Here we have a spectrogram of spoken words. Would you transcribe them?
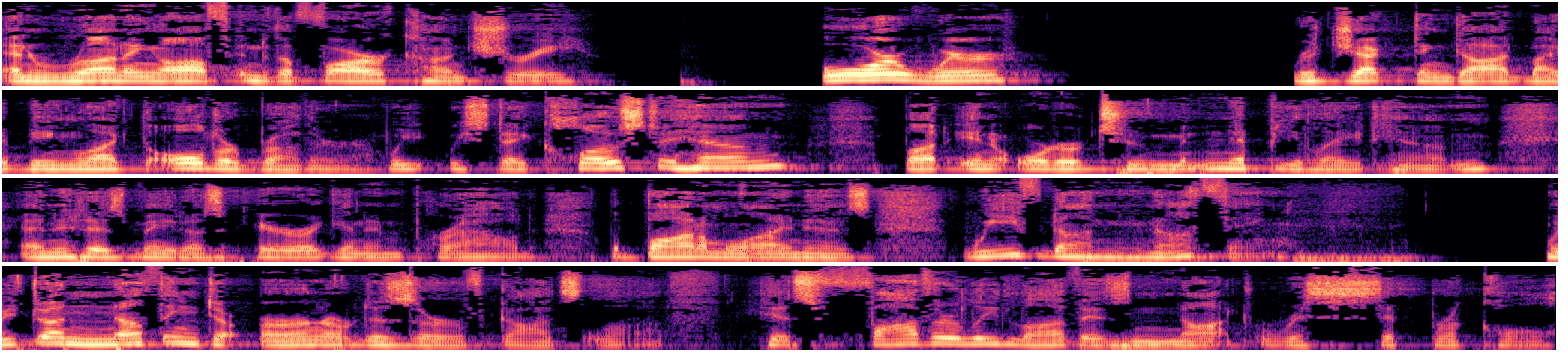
and running off into the far country. Or we're rejecting God by being like the older brother. We, we stay close to him, but in order to manipulate him, and it has made us arrogant and proud. The bottom line is we've done nothing. We've done nothing to earn or deserve God's love. His fatherly love is not reciprocal,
